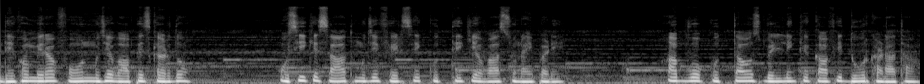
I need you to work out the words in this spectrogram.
देखो, मेरा फ़ोन मुझे वापस कर दो। उसी के साथ मुझे फिर से कुत्ते की आवाज़ सुनाई पड़ी। अब वो कुत्ता उस बिल्डिंग के काफ़ी दूर खड़ा था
